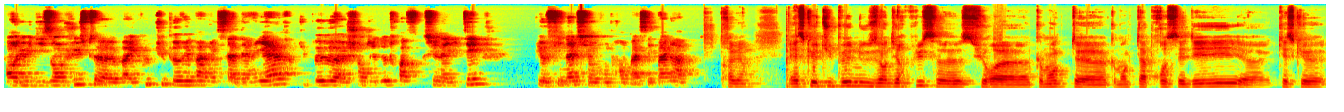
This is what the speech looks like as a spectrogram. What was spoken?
en lui disant juste, euh, bah écoute, tu peux réparer ça derrière, tu peux euh, changer deux, trois fonctionnalités. Puis au final, si on comprend pas, c'est pas grave. Très bien. Est-ce que tu peux nous en dire plus sur comment tu as procédé Qu'est-ce que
